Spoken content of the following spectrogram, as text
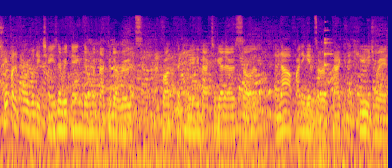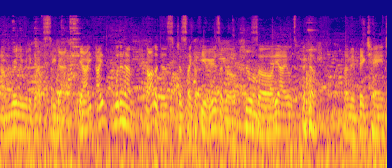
Street Fighter 4 really changed everything. They went back to their roots, brought the community back together. So and now fighting games are back in a huge way, and I'm really really glad to see that. Yeah, I, I wouldn't have thought of this just like a few years ago. Sure. So yeah, it was. I mean, big change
